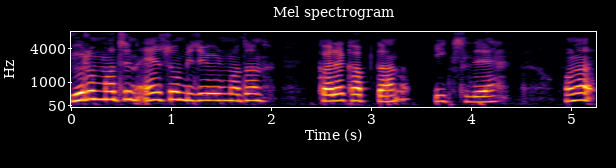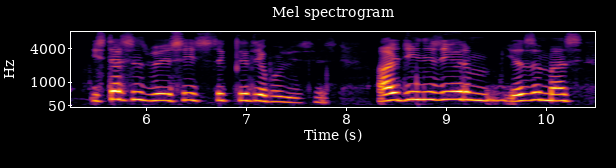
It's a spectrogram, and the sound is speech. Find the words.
Yorum atın en son bize yorum atan Kara Kaptan X'le ona isterseniz VS istekleri de yapabilirsiniz. ID'nizi yarım yazın ben size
